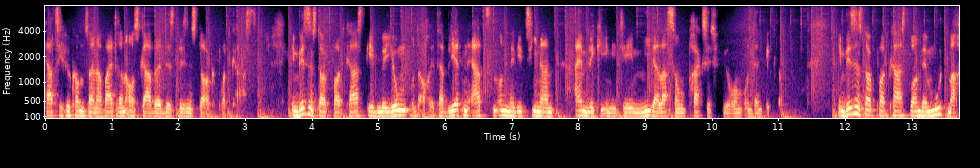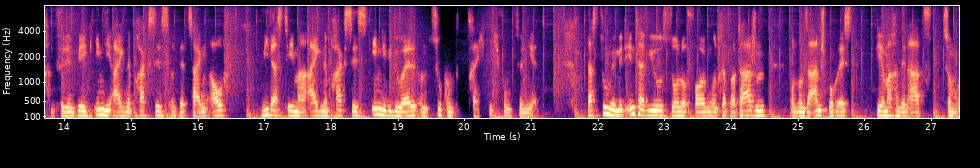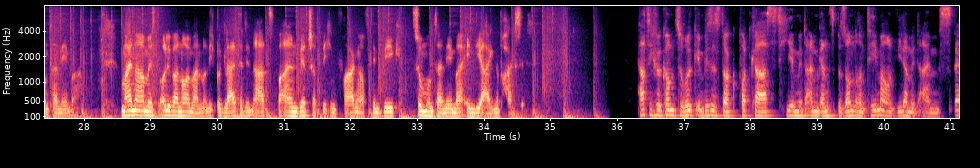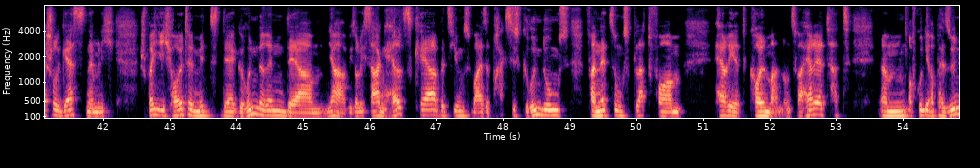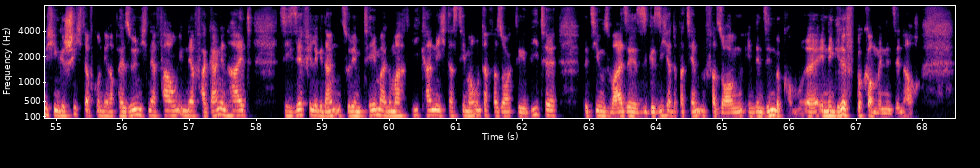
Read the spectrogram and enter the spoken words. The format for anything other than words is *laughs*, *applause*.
Herzlich willkommen zu einer weiteren Ausgabe des Business Talk Podcast. Im Business Talk Podcast geben wir jungen und auch etablierten Ärzten und Medizinern Einblicke in die Themen Niederlassung, Praxisführung und Entwicklung. Im Business Talk Podcast wollen wir Mut machen für den Weg in die eigene Praxis und wir zeigen auf, wie das Thema eigene Praxis individuell und zukunftsträchtig funktioniert. Das tun wir mit Interviews, Solo-Folgen und Reportagen und unser Anspruch ist, wir machen den Arzt zum Unternehmer. Mein Name ist Oliver Neumann und ich begleite den Arzt bei allen wirtschaftlichen Fragen auf dem Weg zum Unternehmer in die eigene Praxis. Herzlich willkommen zurück im Business Talk Podcast hier mit einem ganz besonderen Thema und wieder mit einem Special Guest, nämlich spreche ich heute mit der Gründerin der, ja, wie soll ich sagen, Healthcare bzw. Praxisgründungsvernetzungsplattform Harriet Kollmann. Und zwar Harriet hat ähm, aufgrund ihrer persönlichen Geschichte, aufgrund ihrer persönlichen Erfahrung in der Vergangenheit sich sehr viele Gedanken zu dem Thema gemacht, wie kann ich das Thema unterversorgte Gebiete bzw. gesicherte Patientenversorgung in den Sinn bekommen, äh, in den Griff bekommen, in den Sinn auch.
